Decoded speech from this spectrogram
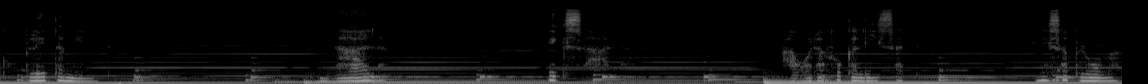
completamente. Inhala exhala. Ahora focalízate en esa pluma.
